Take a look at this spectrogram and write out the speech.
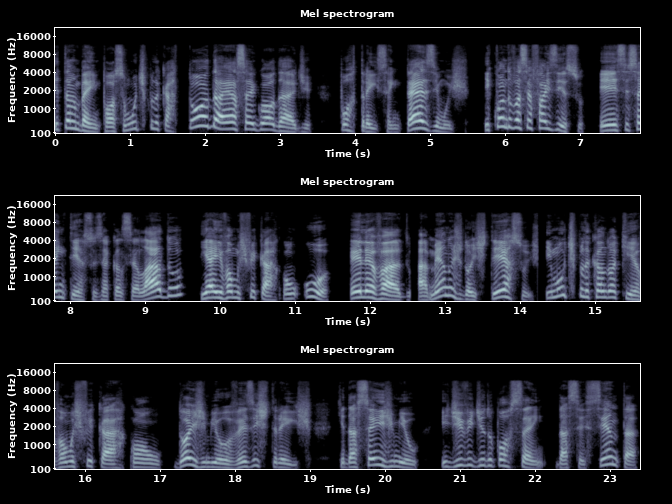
e também posso multiplicar toda essa igualdade por 3 centésimos. E quando você faz isso, esse 100 terços é cancelado, e aí vamos ficar com u elevado a menos 2 terços, e multiplicando aqui, vamos ficar com 2.000 vezes 3, que dá 6.000 e dividido por 100 dá 60,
